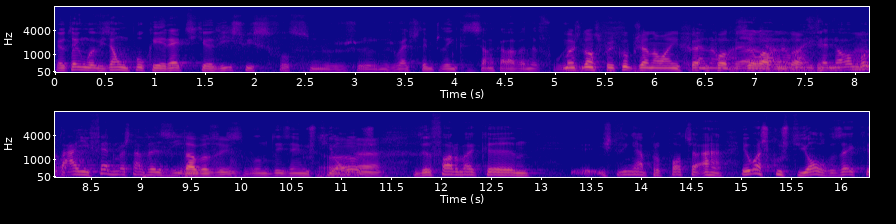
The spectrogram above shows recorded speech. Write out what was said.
eu tenho uma visão um pouco herética disso e se fosse nos, nos velhos tempos da Inquisição acabava na fuga. Mas não se preocupe, já não há inferno, pode dizer à vontade. Não há inferno, não, não. há inferno, mas está vazio. Está vazio. Segundo dizem os teólogos. É. De forma que isto vinha a propósito. Ah, eu acho que os teólogos é que,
